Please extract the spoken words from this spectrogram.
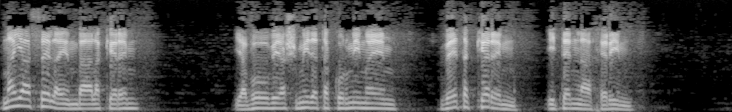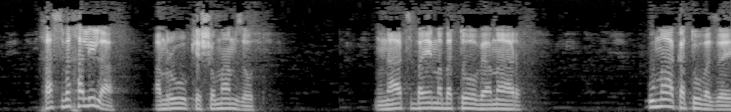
מה יעשה להם בעל הכרם? יבוא וישמיד את הכורמים ההם, ואת הכרם ייתן לאחרים. חס וחלילה, אמרו כשומם זאת. הוא נעץ בהם מבטו ואמר, ומה הכתוב הזה?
